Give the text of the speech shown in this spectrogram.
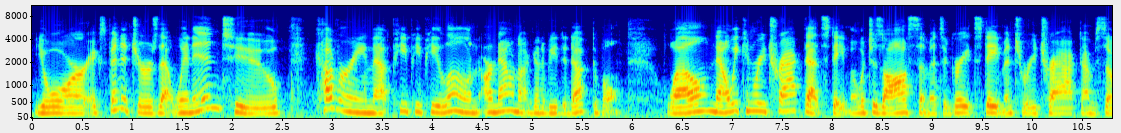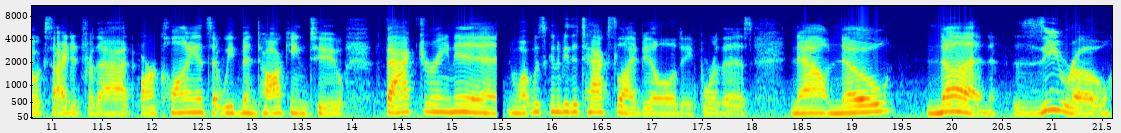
your expenditures that went into covering that PPP loan are now not going to be deductible. Well, now we can retract that statement, which is awesome. It's a great statement to retract. I'm so excited for that. Our clients that we've been talking to, factoring in what was going to be the tax liability for this. Now, no, none, zero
